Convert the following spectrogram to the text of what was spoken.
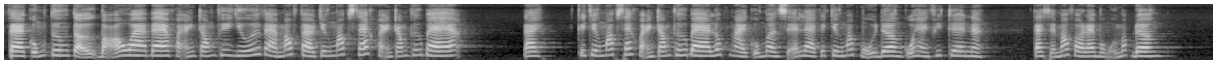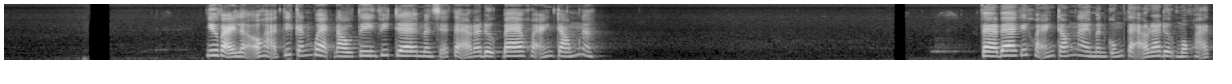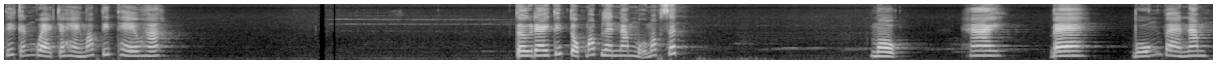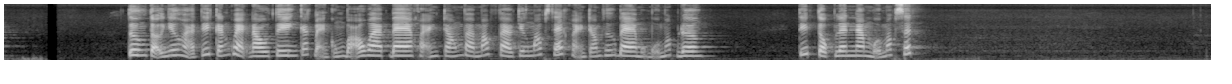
Và cũng tương tự, bỏ qua ba khoảng trống phía dưới và móc vào chân móc sát khoảng trống thứ ba đây, cái chân móc sát khoảng trống thứ ba lúc này của mình sẽ là cái chân móc mũi đơn của hàng phía trên nè. Ta sẽ móc vào đây một mũi móc đơn. Như vậy là ở họa tiết cánh quạt đầu tiên phía trên mình sẽ tạo ra được ba khoảng trống nè. Và ba cái khoảng trống này, mình cũng tạo ra được một họa tiết cánh quạt cho hàng móc tiếp theo ha. Từ đây tiếp tục móc lên 5 mũi móc xích. 1 2 3 4 và 5 tương tự như họa tiết cánh quạt đầu tiên, các bạn cũng bỏ qua 3 khoảng trống và móc vào chân móc sát khoảng trống thứ ba, một mũi móc đơn. Tiếp tục lên 5 mũi móc xích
